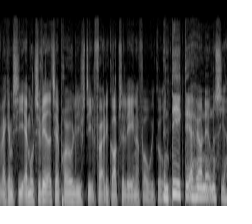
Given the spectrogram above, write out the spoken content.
hvad kan man sige, er motiveret til at prøve livsstil, før de går op til lægen og får go. Men det er ikke det, jeg hører nævnet siger.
